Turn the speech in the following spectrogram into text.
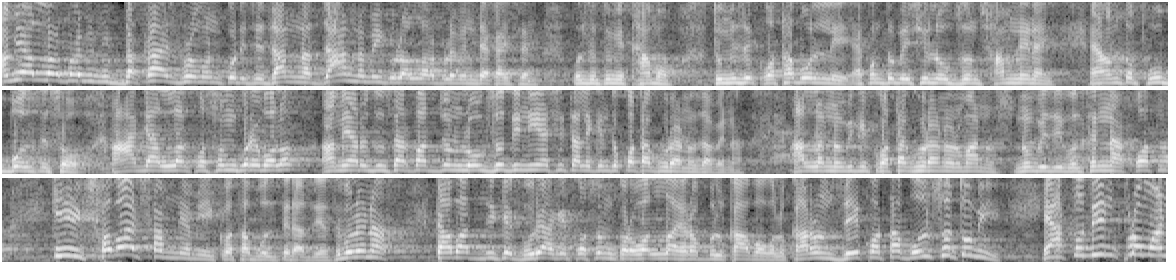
আমি আল্লাহ রাব্বুল আমিন উদ্দাকাশ ভ্রমণ করেছি, জান্নাত জান নামে এগুলো আল্লাহ রাব্বুল আমিন দেখাইছেন। বলতে তুমি থামো, তুমি যে কথা বললে, এখন তো বেশি লোকজন সামনে নাই। এখন তো খুব বলতেছো। আগে আল্লাহর কসম করে বলো, আমি আরও দু চার পাঁচজন লোক যদি নিয়ে আসি, তাহলে কিন্তু কথা ঘুরানো যাবে না। আল্লাহ নবীকে কথা ঘুরানোর মানুষ। নবীজি বলছেন, না, কথা কি? সবার সামনে আমি এই কথা বলতে রাজি আছি। বলে, না, কাবার দিকে ঘুরে আগে কসম করো, আল্লাহ রব্বুল কাবা বলো। কারণ যে কথা বলছো তুমি, এতদিন প্রমাণ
